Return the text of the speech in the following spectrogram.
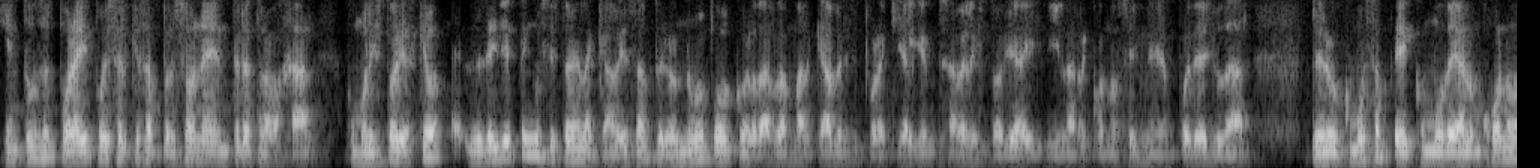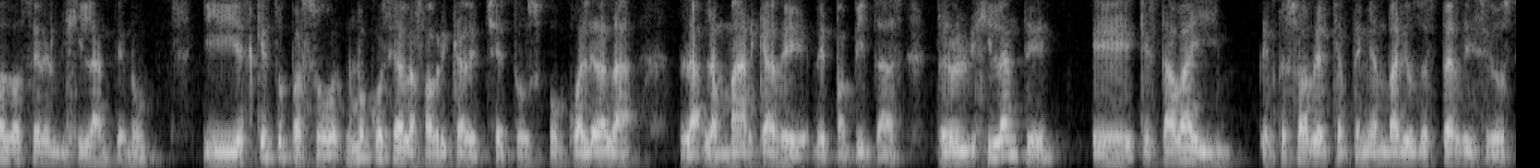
Y entonces por ahí puede ser que esa persona entre a trabajar como la historia. Es que desde ayer tengo esta historia en la cabeza, pero no me puedo acordar la marca, a ver si por aquí alguien sabe la historia y la reconoce y me puede ayudar pero eh, como de a lo mejor nada más va a ser el vigilante, ¿no? Y es que esto pasó, no me acuerdo si era la fábrica de chetos o cuál era la, la, marca de, papitas, pero el vigilante eh, que estaba ahí empezó a ver que tenían varios desperdicios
